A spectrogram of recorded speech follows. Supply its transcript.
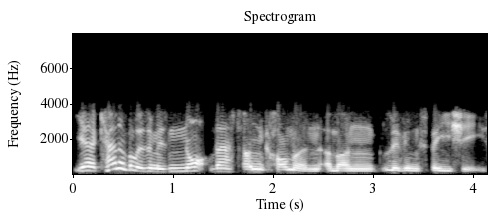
Yeah, cannibalism is not that uncommon among living species.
